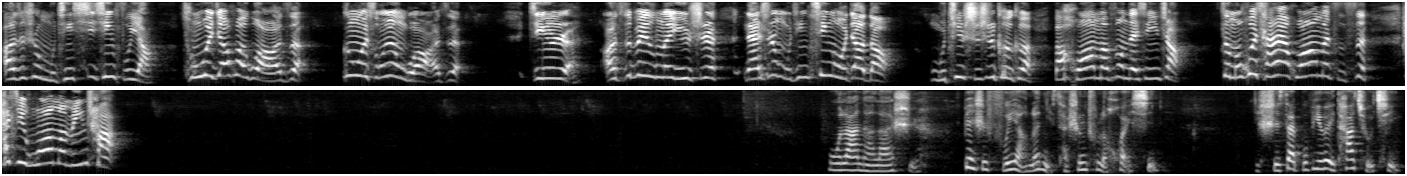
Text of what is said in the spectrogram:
儿子是母亲细心抚养，从未教坏过儿子，更未怂恿过儿子。今日儿子背诵的御诗，乃是母亲亲口教导。母亲时时刻刻把皇阿玛放在心上，怎么会残害皇阿玛子嗣？还请皇阿玛明察。乌拉那拉氏便是抚养了你才生出了坏心，你实在不必为他求情。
